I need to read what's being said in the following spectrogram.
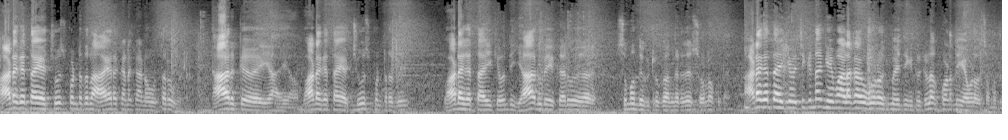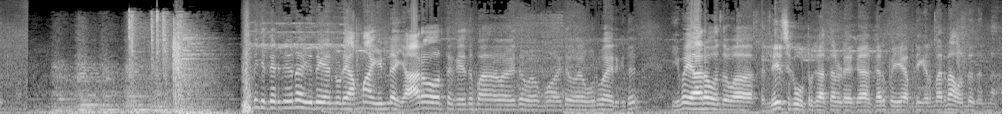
வாடகத்தாயை choose பண்ணுறதுல ஆயிரக்கணக்கான உத்தரவுகள் யாருக்கு யா- சூஸ் பண்ணுறது வாடகத்தாய்க்கு வந்து யாருடைய கருவை சுமந்துக்கிட்டு இருக்கோங்கிறத சொல்லக்கூடாது. வாடகத்தாய்க்கு வச்சுக்கிட்டா இவன் அழகாக ஊரோக்கு வச்சுக்கிட்டு இருக்கலாம் குழந்தை எவ்வளோ சுமந்துக்கிட்டு இருக்கோம் இதுக்கு தெரிஞ்சதுன்னா இது என்னுடைய அம்மா இல்லை யாரோ ஒருத்தருக்கு இது இது இது உருவாயிருக்குது. இவன் யாரோ வந்து லீஸுக்கு விட்டுருக்கா தன்னுடைய க கருப்பையை அப்படிங்கிற மாதிரிலாம் வந்ததுன்னா.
